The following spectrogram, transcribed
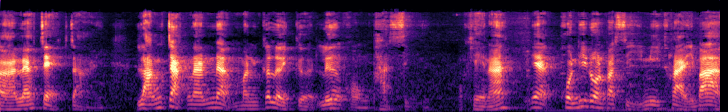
มาแล้วแจกจ่าย หลังจากนั้นน่ะมันก็เลยเกิดเรื่องของภาษีโอเคนะเนี่ยคนที่โดนภาษีมีใครบ้าง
